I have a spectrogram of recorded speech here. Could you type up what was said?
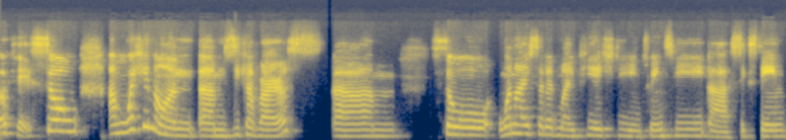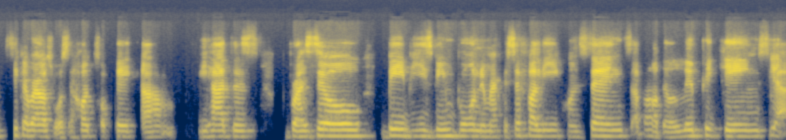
Okay, so I'm working on um, Zika virus. Um, so when I started my PhD in 2016, uh, Zika virus was a hot topic. Um, we had this Brazil babies being born in microcephaly, concerns about the Olympic Games. Yeah.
